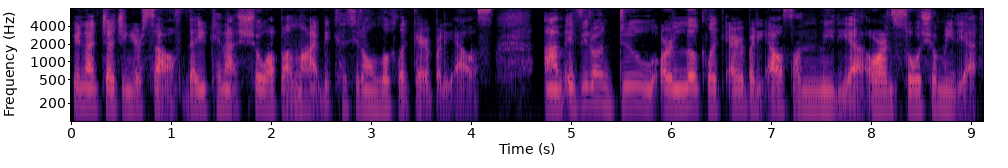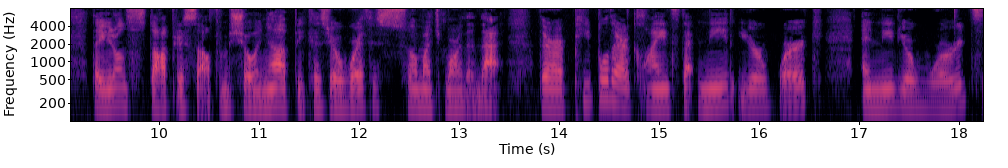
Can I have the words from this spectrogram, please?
you're not judging yourself, that you cannot show up online because you don't look like everybody else um, if you don't do or look like everybody else on media or on social media, that you don't stop yourself from showing up because your worth is so much more than that. There are people, there are clients that need your work and need your words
